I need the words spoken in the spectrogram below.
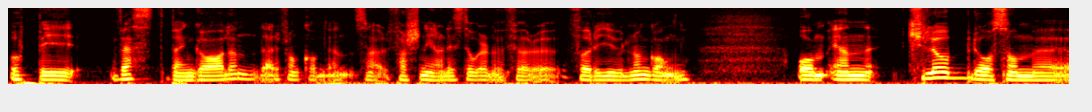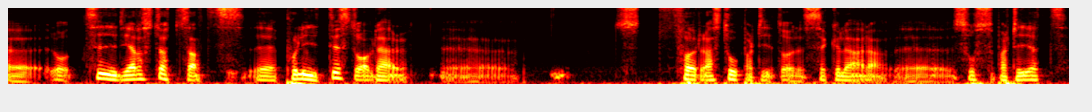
uppe i Västbengalen, därifrån kom det en sån här fascinerande historia nu före, före jul någon gång. Om en klubb då som eh, då tidigare stöttats eh, politiskt då av det här eh, förra storpartiet då, det sekulära eh, sossepartiet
